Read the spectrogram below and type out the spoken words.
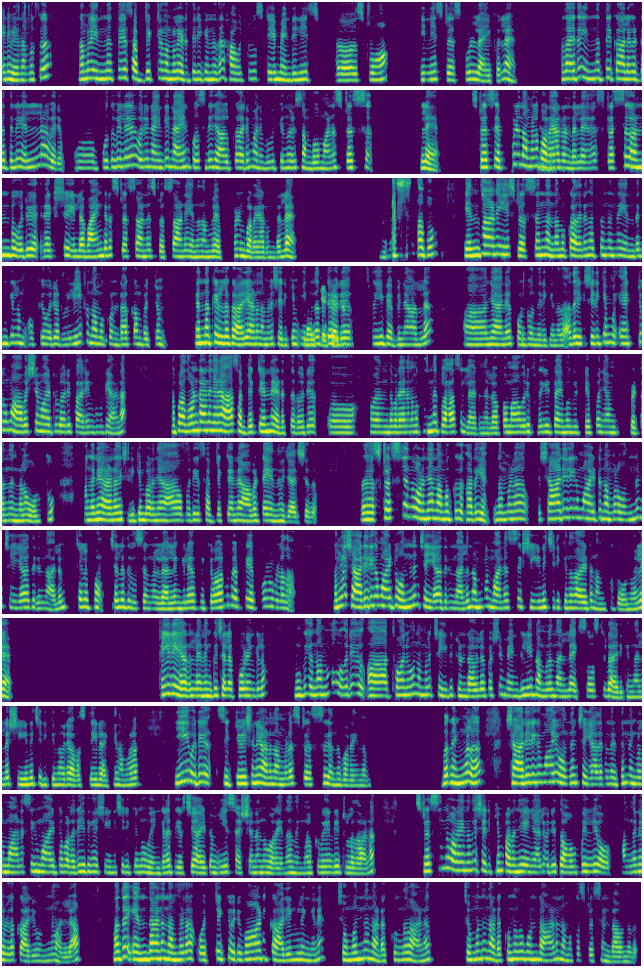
Anyway നമുക്ക് നമ്മൾ ഇന്നത്തെ സബ്ജക്റ്റ് നമ്മൾ എടുത്തിരിക്കുന്നത് how to stay mentally strong in a stressful life അല്ലെ? അതായത് ഇന്നത്തെ കാലഘട്ടത്തിൽ എല്ലാവരും പൊതുവിൽ ഒരു നയന്റി നയൻ പെർസെന്റേജ് ആൾക്കാരും അനുഭവിക്കുന്ന ഒരു സംഭവമാണ് സ്ട്രെസ് അല്ലേ? സ്ട്രെസ് എപ്പോഴും നമ്മൾ പറയാറുണ്ട് അല്ലെ സ്ട്രെസ് കണ്ട് ഒരു രക്ഷയില്ല. ഭയങ്കര സ്ട്രെസ് ആണ് സ്ട്രെസ് ആണ് എന്ന് നമ്മൾ എപ്പോഴും പറയാറുണ്ട് അല്ലെ അപ്പം എന്താണ് ഈ സ്ട്രെസ് എന്ന് നമുക്ക് അതിനകത്ത് നിന്ന് എന്തെങ്കിലും ഒക്കെ ഒരു റിലീഫ് നമുക്ക് ഉണ്ടാക്കാൻ പറ്റും എന്നൊക്കെയുള്ള കാര്യമാണ് നമ്മൾ ശരിക്കും ഇന്നത്തെ ഒരു ഫ്രീ വെബിനാറിൽ ഞാൻ കൊണ്ടുവന്നിരിക്കുന്നത്. അത് ശരിക്കും ഏറ്റവും ആവശ്യമായിട്ടുള്ള ഒരു കാര്യം കൂടിയാണ്. അപ്പൊ അതുകൊണ്ടാണ് ഞാൻ ആ സബ്ജക്റ്റ് തന്നെ എടുത്തത്. ഒരു എന്താ പറയാ നമുക്ക് ഇന്ന് ക്ലാസ് ഇല്ലായിരുന്നല്ലോ. അപ്പം ആ ഒരു ഫ്രീ ടൈം കിട്ടിയപ്പോൾ ഞാൻ പെട്ടെന്ന് നിങ്ങളെ ഓർത്തു. അങ്ങനെയാണ് ശരിക്കും പറഞ്ഞ ആ ഒരു സബ്ജക്ട് തന്നെ ആവട്ടെ എന്ന് വിചാരിച്ചത്. സ്ട്രെസ് എന്ന് പറഞ്ഞാൽ നമുക്ക് അറിയാം. നമ്മൾ ശാരീരികമായിട്ട് നമ്മൾ ഒന്നും ചെയ്യാതിരുന്നാലും ചിലപ്പം ചില ദിവസങ്ങളിൽ അല്ലെങ്കിൽ മിക്കവാറും പേർക്ക് എപ്പോഴും ഉള്ളതാ നമ്മൾ ശാരീരികമായിട്ട് ഒന്നും ചെയ്യാതിരുന്നാലും നമ്മുടെ മനസ്സ് ക്ഷീണിച്ചിരിക്കുന്നതായിട്ട് നമുക്ക് തോന്നും അല്ലെ? ഫീൽ ചെയ്യാറില്ലേ നിങ്ങൾക്ക് ചിലപ്പോഴെങ്കിലും? നമുക്ക് നമ്മൾ ഒരു അധ്വാനവും നമ്മൾ ചെയ്തിട്ടുണ്ടാവില്ല. പക്ഷെ മെന്റലി നമ്മൾ നല്ല എക്സോസ്റ്റഡ് ആയിരിക്കും നല്ല ക്ഷീണിച്ചിരിക്കുന്ന ഒരു അവസ്ഥയിലാക്കി നമ്മൾ ഈ ഒരു സിറ്റുവേഷനെയാണ് നമ്മൾ സ്ട്രെസ് എന്ന് പറയുന്നത്. അപ്പൊ നിങ്ങൾ ശാരീരികമായി ഒന്നും ചെയ്യാതിരുന്നിട്ടും നിങ്ങൾ മാനസികമായിട്ട് വളരെയധികം ക്ഷീണിച്ചിരിക്കുന്നുവെങ്കിൽ തീർച്ചയായിട്ടും ഈ സെഷൻ എന്ന് പറയുന്നത് നിങ്ങൾക്ക് വേണ്ടിയിട്ടുള്ളതാണ്. സ്ട്രെസ് എന്ന് പറയുന്നത് ശരിക്കും പറഞ്ഞു കഴിഞ്ഞാൽ ഒരു ദൗർബല്യോ അങ്ങനെയുള്ള കാര്യമൊന്നുമല്ല. അത് എന്താണ് നമ്മൾ ഒറ്റയ്ക്ക് ഒരുപാട് കാര്യങ്ങൾ ഇങ്ങനെ ചുമന്ന് നടക്കുന്നതാണ് ചുമന്ന് നടക്കുന്നത് കൊണ്ടാണ് നമുക്ക് സ്ട്രെസ് ഉണ്ടാവുന്നത്.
